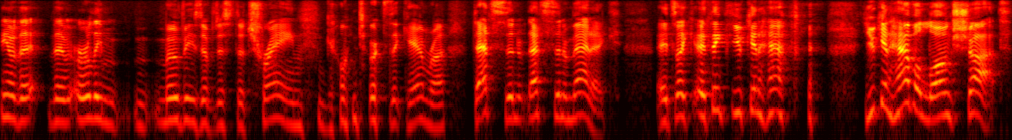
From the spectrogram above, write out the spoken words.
you know, the the early m- movies of just the train going towards the camera. That's cin- that's cinematic. It's like I think you can have you can have a long shot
